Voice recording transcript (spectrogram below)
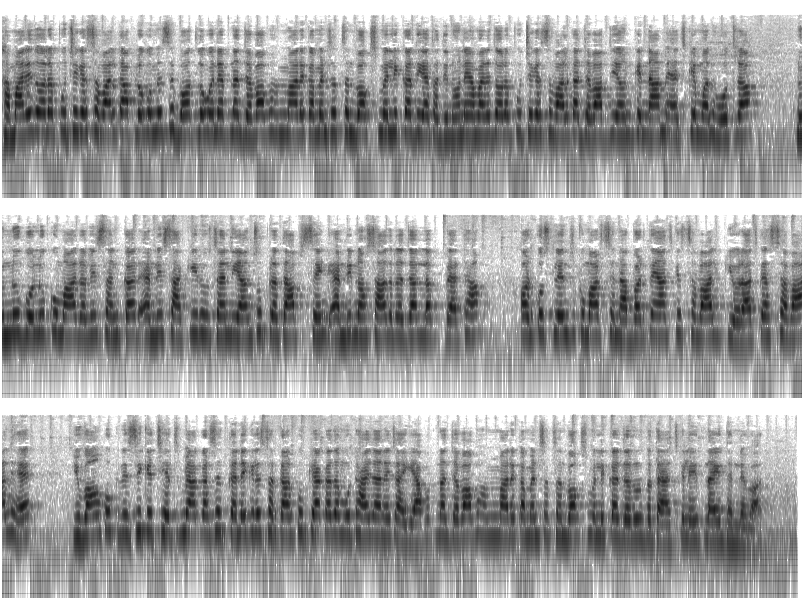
हमारे द्वारा पूछे गए सवाल का आप लोगों में से बहुत लोगों ने अपना जवाब हमारे कमेंट सेक्शन बॉक्स में लिख कर दिया था, जिन्होंने हमारे द्वारा पूछे गए सवाल का जवाब दिया। उनके नाम है H K Malhotra Nunnu Golu Kumar Ravishankar, MD Sakir Hussain, Yansu Pratap Singh, MD Nausad Raza Lab Baitha और कुशलेंद्र कुमार सिन्हा। बढ़ते हैं आज के सवाल की ओर। आज का सवाल है, युवाओं को कृषि के क्षेत्र में आकर्षित करने के लिए सरकार को क्या कदम उठाए जाने चाहिए? आप अपना जवाब हमें हमारे कमेंट सेक्शन बॉक्स में लिखकर ज़रूर बताएँ। आज के लिए इतना ही, धन्यवाद।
